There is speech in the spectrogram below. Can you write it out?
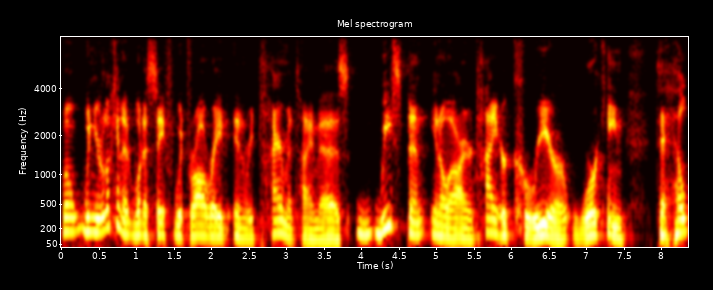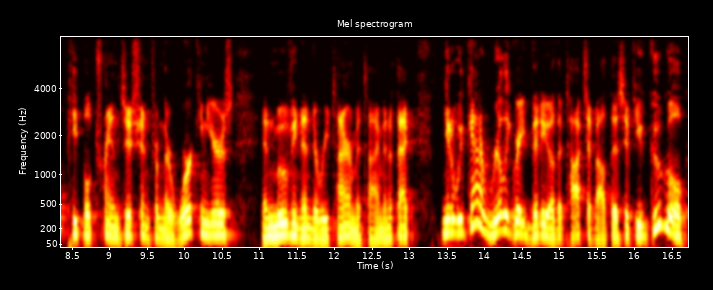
Well, when you're looking at what a safe withdrawal rate in retirement time is, we spent, you know, our entire career working to help people transition from their working years and moving into retirement time. And in fact, you know, we've got a really great video that talks about this. If you Google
